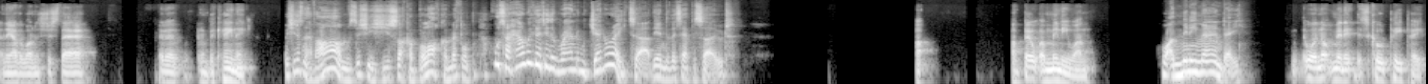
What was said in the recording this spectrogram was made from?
and the other one is just there in a, in a bikini. But she doesn't have arms, does she? She's just like a block, a metal. Also, how are we going to do the random generator at the end of this episode? I built a mini one. What a mini Mandy. Well, not mini. It's called PP.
